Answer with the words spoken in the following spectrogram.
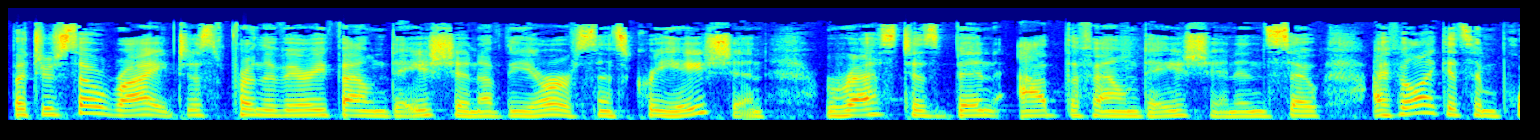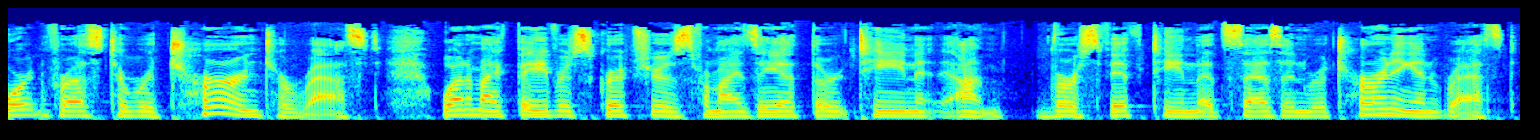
But you're so right, just from the very foundation of the earth since creation, rest has been at the foundation. And so I feel like it's important for us to return to rest. One of my favorite scriptures from Isaiah 13, um, verse 15 that says, In returning and rest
